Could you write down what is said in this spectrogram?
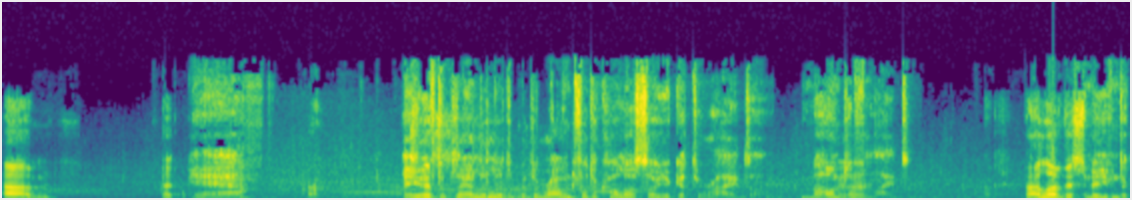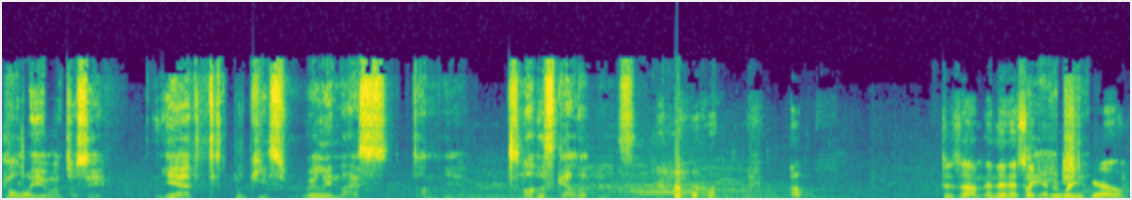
Um, yeah. Yeah, you have to play a little, little bit around for the color so you get the right uh, amount of Mhm. light but I love this. and even the color you want to see. Yeah, the, the spooky is really nice done here. It's all the skeletons. oh. Um, and then it's like everywhere you go,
